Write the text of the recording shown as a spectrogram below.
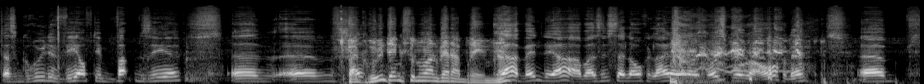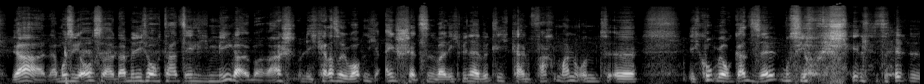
das grüne W auf dem Wappen sehe. Ähm, ähm, bei Grün denkst du nur an Werder Bremen, ne? Ja, wenn, ja, aber es ist dann auch leider Wolfsburger auch, ne? Ähm, ja, da muss ich auch sagen, da bin ich auch tatsächlich mega überrascht und ich kann das auch überhaupt nicht einschätzen, weil ich bin ja wirklich kein Fachmann und äh, ich gucke mir auch ganz selten, muss ich auch gestehen, selten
